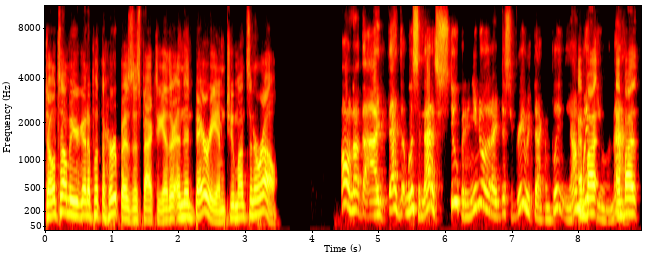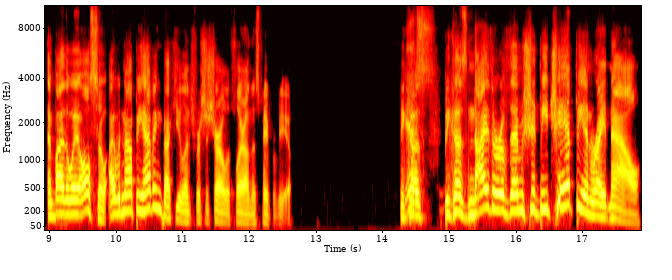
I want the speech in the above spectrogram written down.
Don't tell me you're going to put the Hurt business back together and then bury him two months in a row. Oh no! I that listen, that is stupid, and you know that I disagree with that completely. I'm And with by, you on that. and by and by the way, also, I would not be having Becky Lynch versus Charlotte Flair on this pay per view because Yes. because neither of them should be champion right now.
